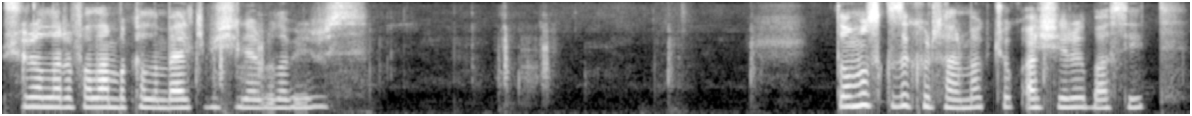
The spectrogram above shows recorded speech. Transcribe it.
Şuralara falan bakalım. Belki bir şeyler bulabiliriz. Domuz kızı kurtarmak çok aşırı basit.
